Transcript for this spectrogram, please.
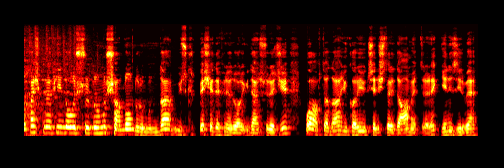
Topaç grafiğinde oluşturduğumuz şablon durumunda 145 hedefine doğru giden süreci bu haftada yukarı yükselişleri devam ettirerek yeni zirve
